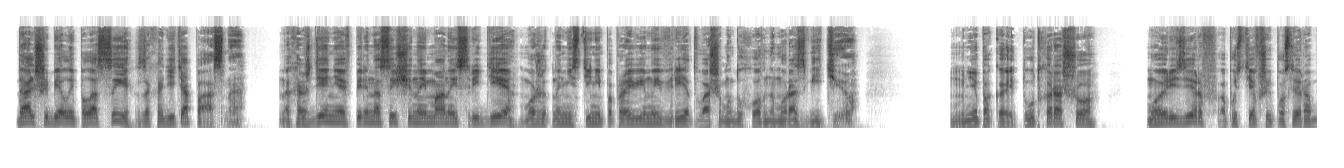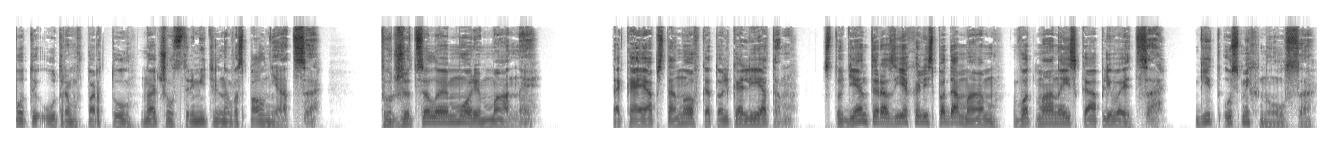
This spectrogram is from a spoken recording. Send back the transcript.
Дальше белой полосы заходить опасно. Нахождение в перенасыщенной маной среде может нанести непоправимый вред вашему духовному развитию. Мне пока и тут хорошо. Мой резерв, опустевший после работы утром в порту, начал стремительно восполняться. Тут же целое море маны. Такая обстановка только летом. Студенты разъехались по домам, вот мана и скапливается. Гид усмехнулся.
